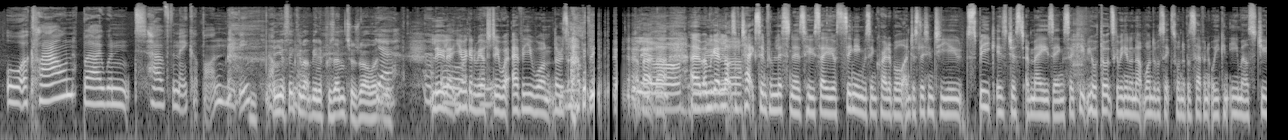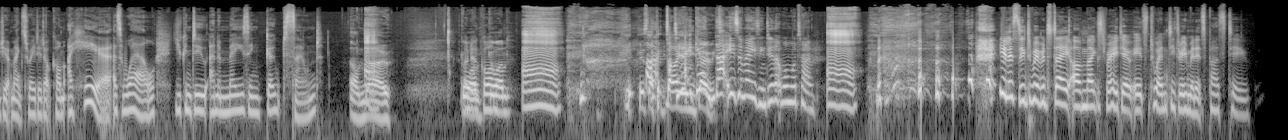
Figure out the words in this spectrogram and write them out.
or a clown, but I wouldn't have the makeup on. Maybe. No, and you're thinking no. about being a presenter as well, weren't yeah. you? Uh, Lula, you're going to be able to do whatever you want. There is absolutely no doubt about that. Um, and we get lots of texts in from listeners who say your singing was incredible and just listening to you speak is just amazing. So keep your thoughts coming in on that 166 177 or you can email studio at manxradio.com. I hear as well you can do an amazing goat sound. Oh no. Go Oh, no, on, go go on. on. it's like a Do it dying again. goat. That is amazing. Do that one more time. Eh. You're listening to Women Today on Manx Radio. It's 23 minutes past two.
